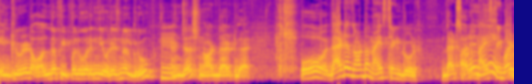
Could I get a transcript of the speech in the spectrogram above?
included all the people who were in the original group and just not that guy. Oh, that is not a nice thing, dude. That's not अरे a nice नहीं, thing but to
